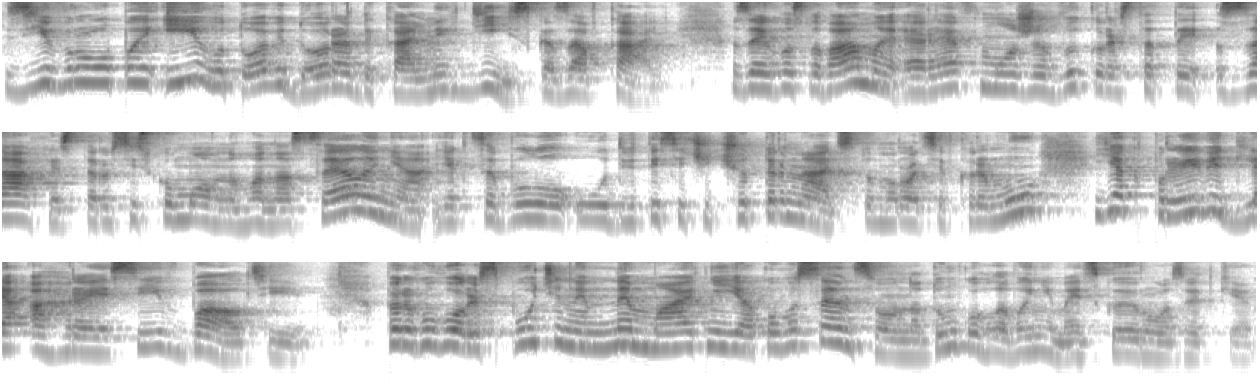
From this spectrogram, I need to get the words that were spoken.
з Європи і готові до радикальних дій, сказав Каль. За його словами, РФ може використати захист російськомовного населення, як це було у 2014 році в Криму, як привід для агресії в Балтії. Переговори з Путіним не мають ніякого сенсу, на думку глави німецької розвідки.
